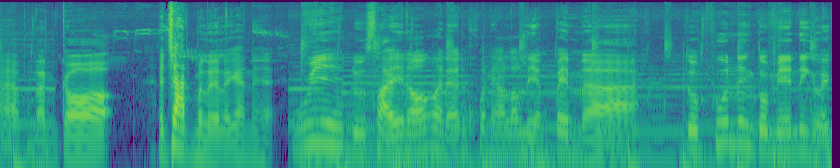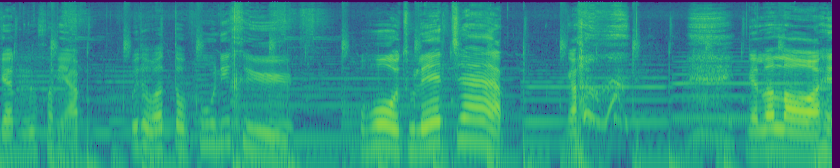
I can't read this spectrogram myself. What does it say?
อ่าเพราะนั้นก็จัดมาเลยแล้วกันนะฮะอุ้ยดูไซส์น้องก่อนนะทุกคนนะเราเลี้ยงเป็นอ่าตัวผู้หนึ่งตัวเมียหนึ่งแล้วกันทุกคนครับอุ้ยแต่ว่าตัวผู้นี่คือ โอ้โหทุเรศจัดงั้นงั้นเรารอให้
